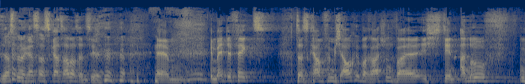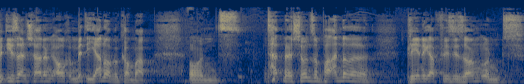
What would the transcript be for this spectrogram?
Du hast mir ganz, was ganz anderes erzählt. ähm, Im Endeffekt, das kam für mich auch überraschend, weil ich den Anruf mit dieser Entscheidung auch Mitte Januar bekommen habe. Und hat mir schon so ein paar andere Pläne gehabt für die Saison und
